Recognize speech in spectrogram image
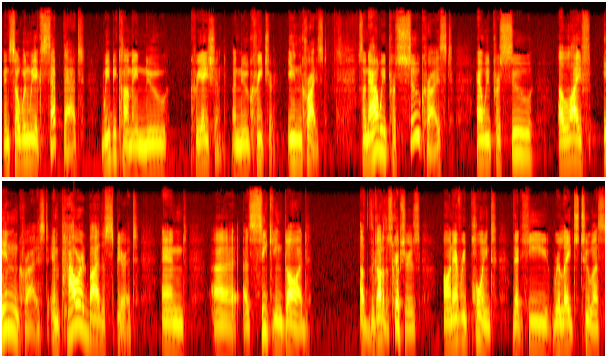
And so when we accept that, we become a new creation, a new creature in Christ. So now we pursue Christ and we pursue a life in Christ, empowered by the Spirit, and uh, seeking God, of the God of the Scriptures, on every point that He relates to us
